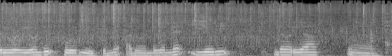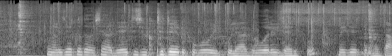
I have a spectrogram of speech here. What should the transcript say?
ഒരു കൈ കൊണ്ട് കോരി വയ്ക്കുന്നത് അതുകൊണ്ട് തന്നെ ഈ ഒരു എന്താ പറയുക നിങ്ങൾ വിചാരിക്കും ദോശ ആദ്യമായിട്ട് ചുറ്റിട്ട് എടുക്കുമ്പോൾ ഒഴിക്കില്ല അതുപോലെ വിചാരിക്കും. വിചാരിക്കുന്നു കേട്ടോ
